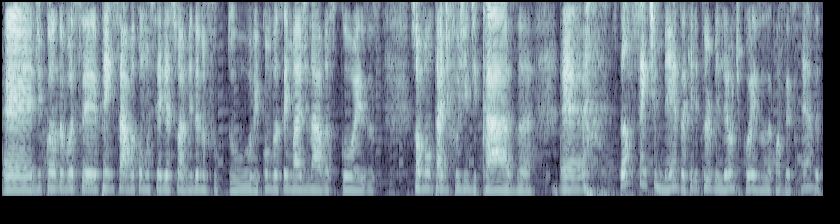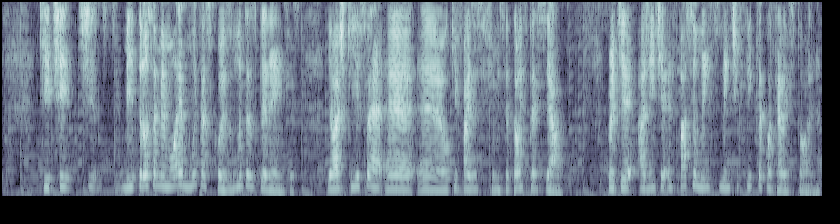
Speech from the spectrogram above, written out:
é, de quando você pensava como seria a sua vida no futuro e como você imaginava as coisas, sua vontade de fugir de casa, é, tantos sentimentos, aquele turbilhão de coisas acontecendo que te, te- me trouxe à memória muitas coisas, muitas experiências. Eu acho que isso é, é- é o que faz esse filme ser tão especial. Porque a gente facilmente se identifica com aquela história.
